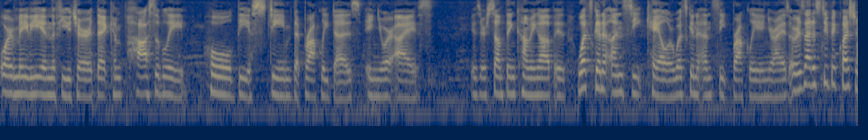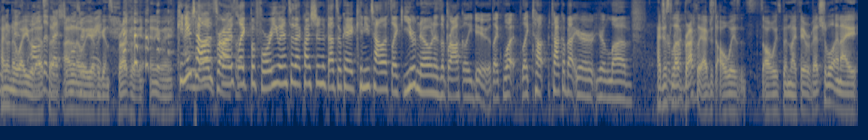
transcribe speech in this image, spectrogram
or maybe in the future that can possibly hold the esteem that broccoli does in your eyes? Is there something coming up? What's going to unseat kale or what's going to unseat broccoli in your eyes? Or is that a stupid question? i don't know why you would ask that. I don't know what you have against broccoli anyway Can you I tell love us first, like before you answer that question, if that's okay? Can you tell us, like, you're known as a broccoli dude? Like, what? Like, talk talk about your your love. I just love broccoli. I've just always it's always been my favorite vegetable, and I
